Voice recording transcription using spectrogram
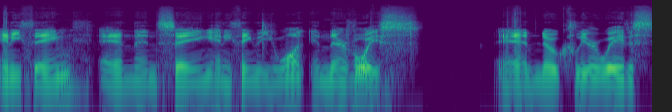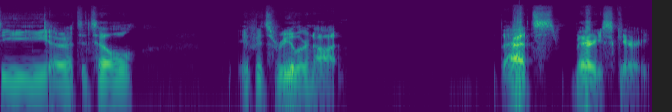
anything and then saying anything that you want in their voice and no clear way to see uh, to tell if it's real or not. That's very scary.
